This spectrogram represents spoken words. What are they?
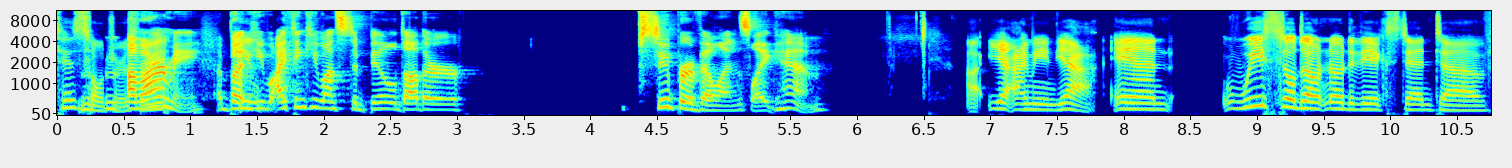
his soldiers. an right? army, but He- he, I think he wants to build other super villains like him. Uh, yeah, I mean, yeah, and we still don't know to the extent of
